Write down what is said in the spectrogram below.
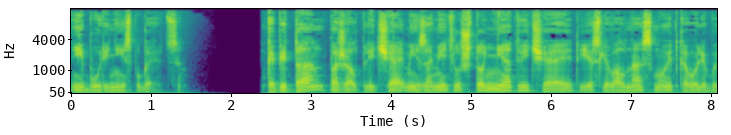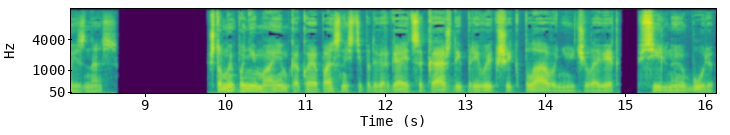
и бури не испугаются. Капитан пожал плечами и заметил, что не отвечает, если волна смоет кого-либо из нас. Что мы понимаем, какой опасности подвергается каждый привыкший к плаванию человек в сильную бурю,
